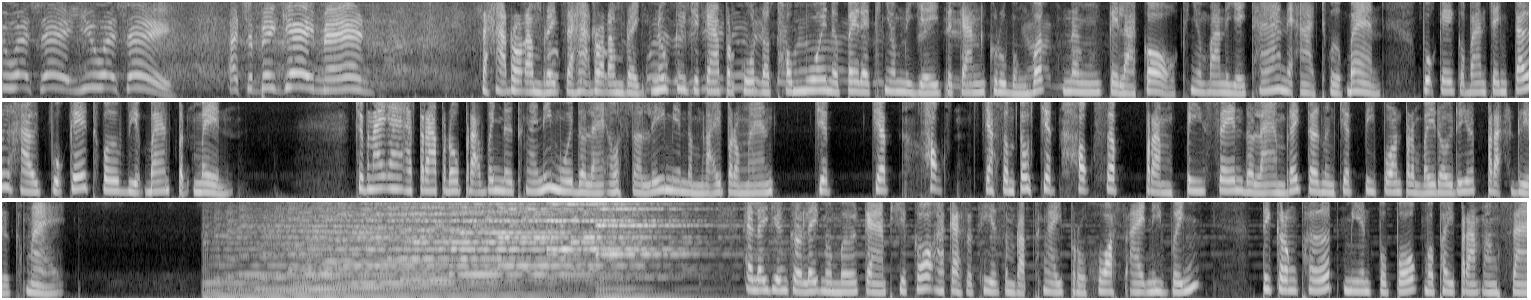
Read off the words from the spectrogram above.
USA USA That's a big game man សហរដ្ឋអាមេរិកសហរដ្ឋអាមេរិកនោះគឺជាការប្រកួតដ៏ធំមួយនៅពេលដែលខ្ញុំនិយាយទៅកាន់គ្រូបង្វឹកនិងកីឡាករខ្ញុំបាននិយាយថាអ្នកអាចធ្វើបាន ពួកគេក៏បានចេញទៅហើយពួកគេធ្វើវាបានពិតមែនចំណែកឯអត្រាប្តូរប្រាក់វិញនៅថ្ងៃនេះ1ដុល្លារអូស្ត្រាលីមានតម្លៃប្រមាណ7 760ចាស់សំទោស767សេនដុល្លារអាមេរិកត្រូវនឹង72800រៀលប្រាក់រៀលខ្មែរ ឥឡូវយើងក៏លេខមកមើលការព្យាករណ៍អាកាសធាតុសម្រាប់ថ្ងៃប្រហ័សស្អែកនេះវិញ ទីក្រុងផឺតមានពពក25អង្សា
